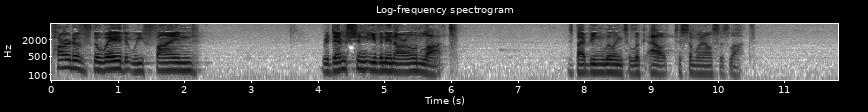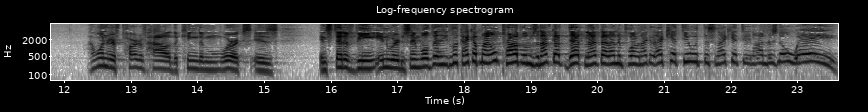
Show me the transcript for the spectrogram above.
part of the way that we find redemption, even in our own lot, is by being willing to look out to someone else's lot. I wonder if part of how the kingdom works is instead of being inward and saying, Well, look, I got my own problems and I've got debt and I've got unemployment. I, can't deal with this and I can't deal, and there's no way.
